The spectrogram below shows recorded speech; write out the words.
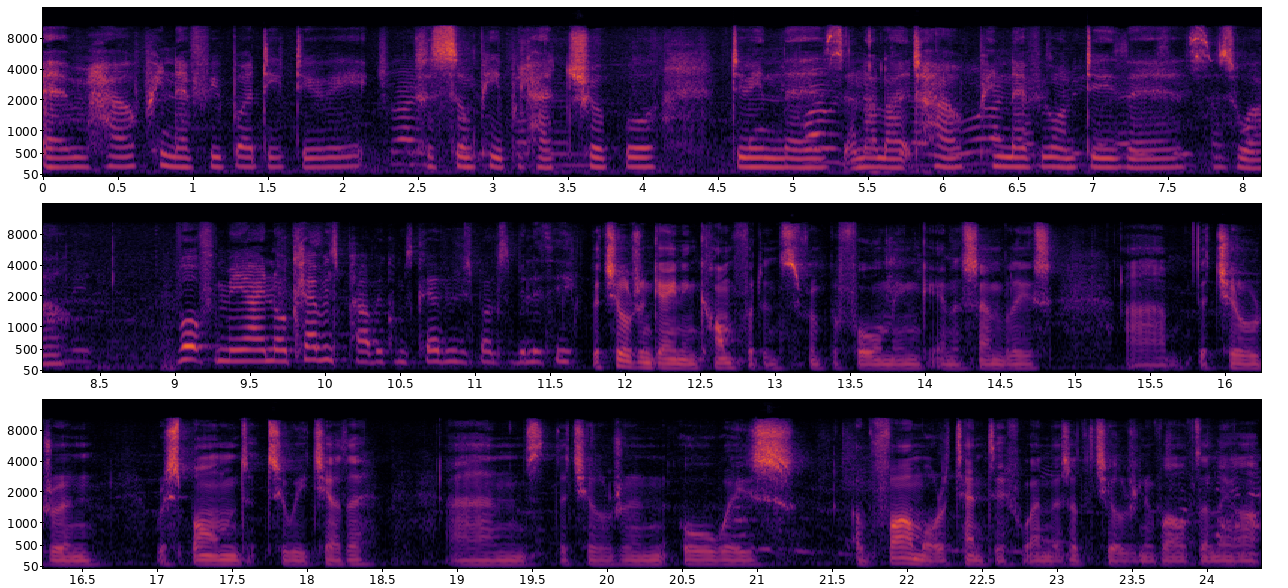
um, helping everybody do it because some people had trouble doing theirs and I liked helping everyone do theirs as well. Vote for me. I know Kevin's power becomes Kevin's responsibility. The children gaining confidence from performing in assemblies. Um, the children respond to each other, and the children always are far more attentive when there's other children involved than they are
